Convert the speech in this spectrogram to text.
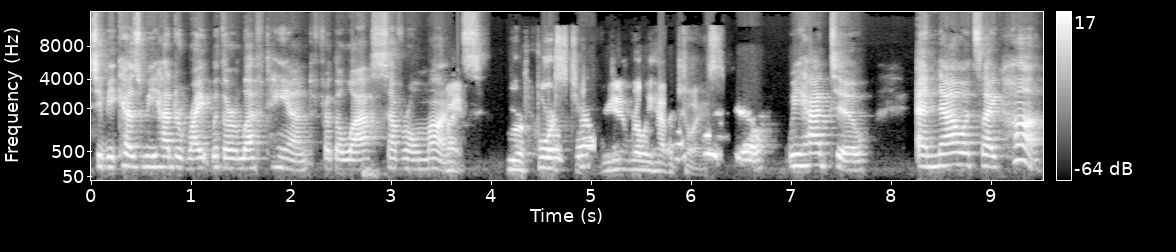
to because we had to write with our left hand for the last several months. Right. We were forced to. We didn't really have a choice. We had to, and now it's like, huh?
